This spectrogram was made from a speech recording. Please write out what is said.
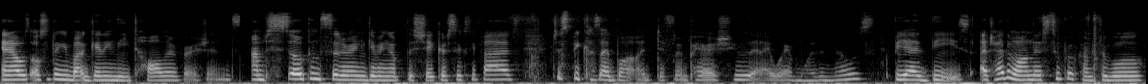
And I was also thinking about getting the taller versions. I'm still considering giving up the Shaker 65s just because I bought a different pair of shoe that I wear more than those. But yeah, these. I tried them on, they're super comfortable.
